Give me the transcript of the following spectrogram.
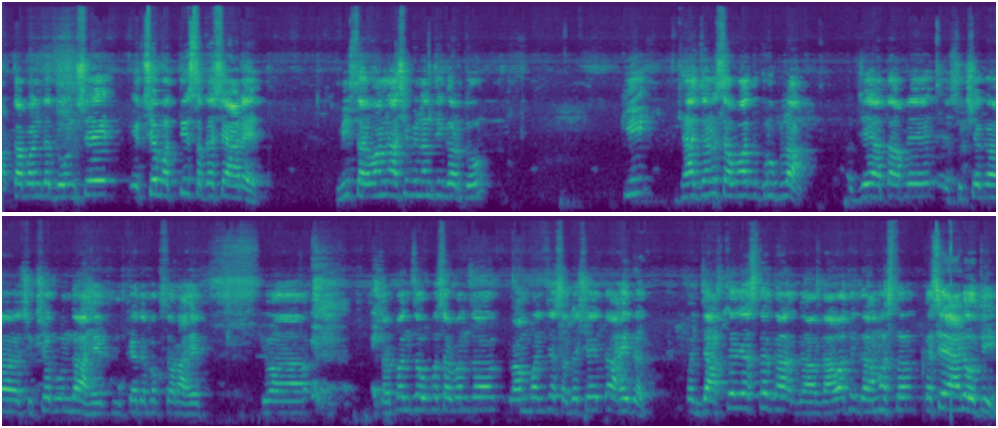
आतापर्यंत दोनशे एकशे बत्तीस सदस्य आड आहेत. मी सर्वांना अशी विनंती करतो की ह्या जनसंवाद ग्रुपला जे आता आपले शिक्षक शिक्षक वृंद आहेत मुख्याध्यापक सर आहेत किंवा सरपंच उपसरपंच ग्रामपंचायत सदस्य तर आहेतच. पण जास्तीत जास्त गा गा गावातील ग्रामस्थ कसे ॲड होतील?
